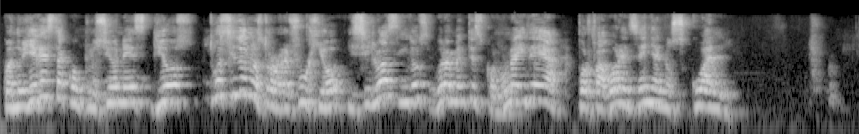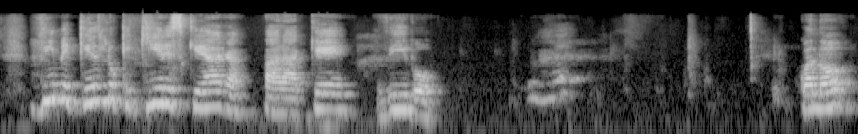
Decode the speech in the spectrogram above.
cuando llega a esta conclusión es, Dios, tú has sido nuestro refugio y si lo has sido, seguramente es con una idea. Por favor, enséñanos cuál. Dime qué es lo que quieres que haga, para qué vivo. Cuando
